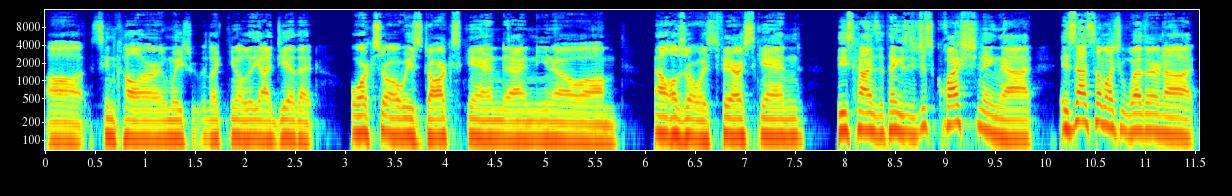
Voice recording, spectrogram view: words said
uh skin color and which like, you know, the idea that orcs are always dark skinned and, you know, um elves are always fair skinned. These kinds of things. It's just questioning that. It's not so much whether or not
